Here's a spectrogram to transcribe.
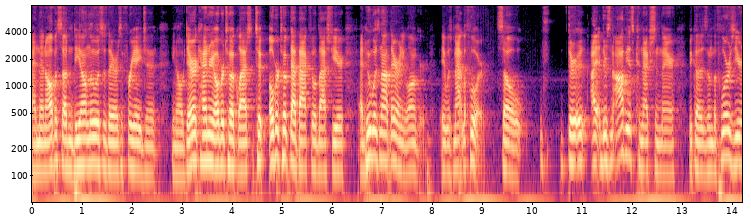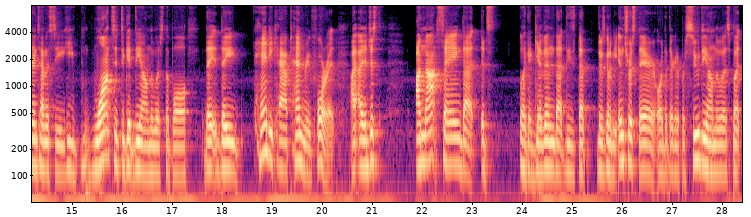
and then all of a sudden Dion Lewis is there as a free agent. You know, Derrick Henry overtook last took overtook that backfield last year, and who was not there any longer? It was Matt LaFleur. So there, I, there's an obvious connection there because in LaFleur's year in Tennessee, he wanted to get Dion Lewis the ball. They they handicapped Henry for it. I, I just I'm not saying that it's like a given that these that there's going to be interest there or that they're going to pursue Dion Lewis, but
